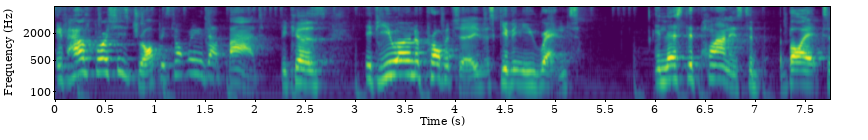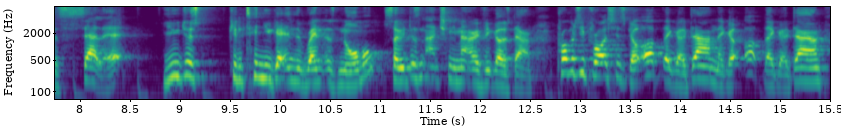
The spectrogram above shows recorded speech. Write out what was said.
If house prices drop, it's not really that bad because if you own a property that's giving you rent unless the plan is to buy it to sell it, you just continue getting the rent as normal. So it doesn't actually matter if it goes down. Property prices go up, they go down, they go up, they go down,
